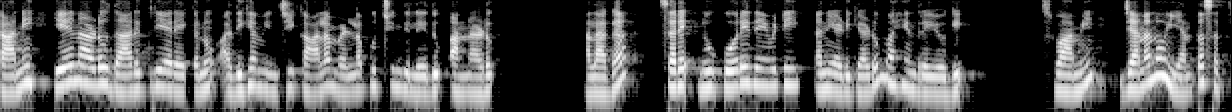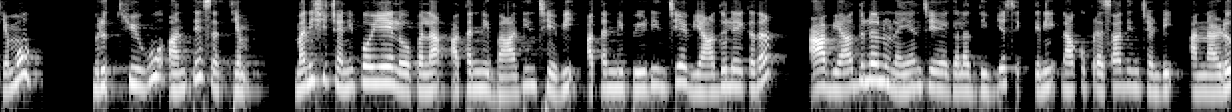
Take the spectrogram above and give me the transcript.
కానీ ఏనాడు దారిద్ర్య రేఖను అధిగమించి కాలం వెళ్ళపుచ్చింది లేదు అన్నాడు. అలాగా? సరే నువ్వు కోరేదేమిటి అని అడిగాడు మహేంద్రయోగి. స్వామి జననం ఎంత సత్యమో? మృత్యువు అంతే సత్యం. మనిషి చనిపోయే లోపల అతన్ని బాధించేవి అతన్ని పీడించే వ్యాధులే కదా. ఆ వ్యాధులను నయం చేయగల దివ్య శక్తిని నాకు ప్రసాదించండి అన్నాడు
